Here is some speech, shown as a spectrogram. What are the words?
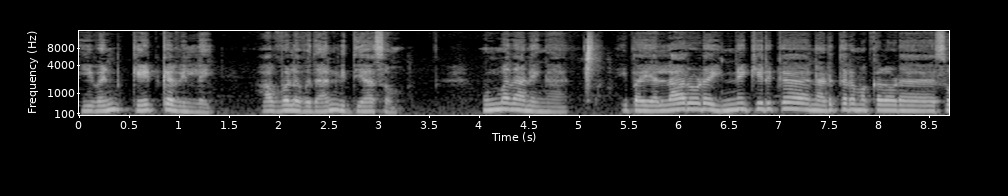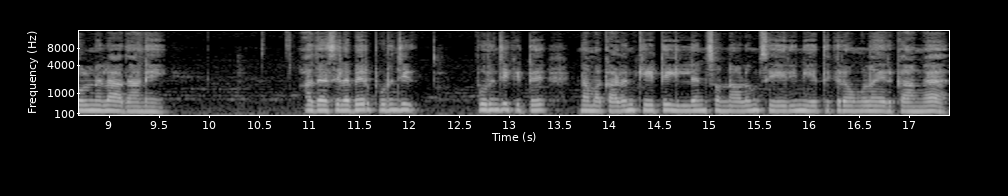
இவன் கேட்கவில்லை. அவ்வளவுதான் வித்தியாசம். உண்மைதானேங்க. இப்போ எல்லாரோட இன்னைக்கு இருக்க நடுத்தர மக்களோட சூழ்நிலை அதானே. அதை சில பேர் புரிஞ்சு புரிஞ்சுக்கிட்டு நம்ம கடன் கேட்டு இல்லைன்னு சொன்னாலும் சரின்னு ஏற்றுக்கிறவங்களும் இருக்காங்க.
